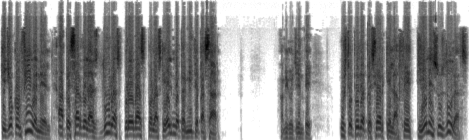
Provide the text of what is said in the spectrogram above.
que yo confío en Él, a pesar de las duras pruebas por las que Él me permite pasar. Amigo oyente, usted puede apreciar que la fe tiene sus dudas.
